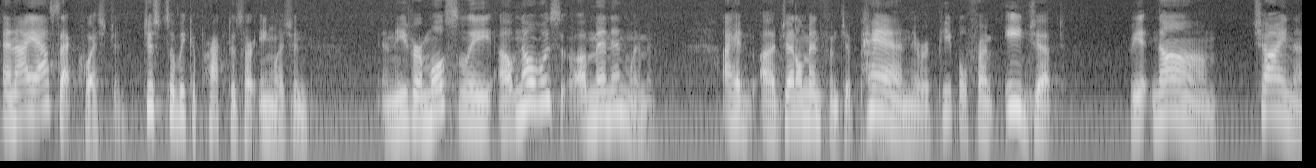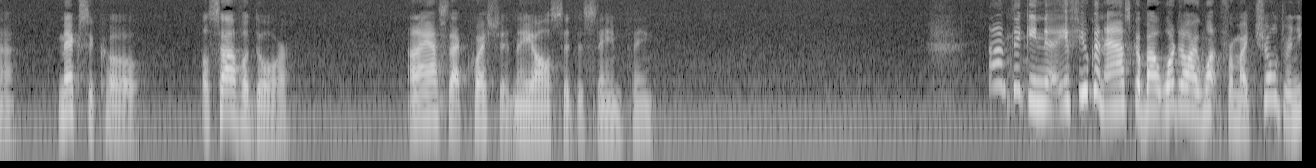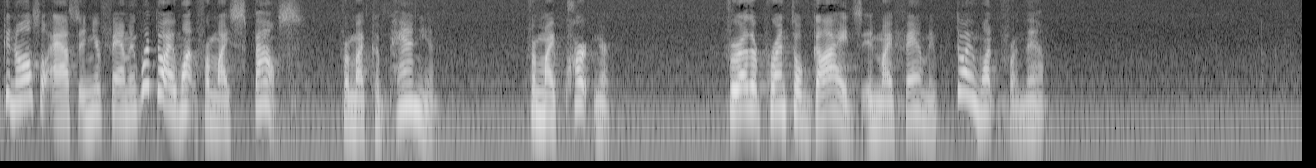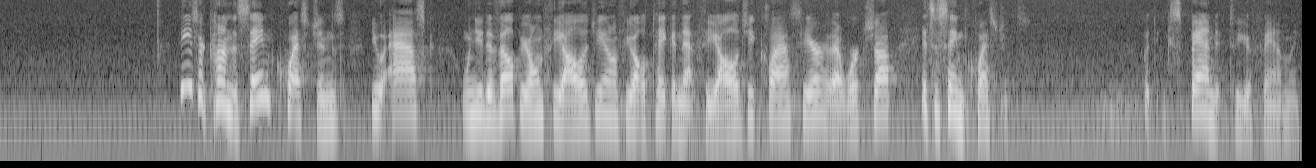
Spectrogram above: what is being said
And I asked that question just so we could practice our English. And, and these were mostly, uh, no, it was uh, men and women. I had uh, gentlemen from Japan, there were people from Egypt, Vietnam, China, Mexico, El Salvador. And I asked that question, and they all said the same thing. I'm thinking if you can ask about what do I want for my children, you can also ask in your family, what do I want from my spouse, from my companion, from my partner, for other parental guides in my family? What do I want from them? These are kind of the same questions you ask when you develop your own theology. I don't know if you all taken that theology class here, that workshop. It's the same questions, but expand it to your family.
